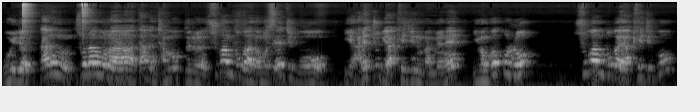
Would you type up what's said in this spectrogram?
오히려 다른 소나무나 다른 잡목들은 수관부가 너무 세지고 이 아래쪽이 약해지는 반면에 이건 거꾸로 수관부가 약해지고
